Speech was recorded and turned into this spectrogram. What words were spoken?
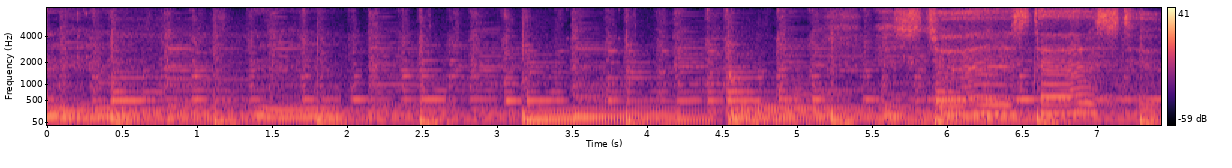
Mm-hmm. Mm-hmm. It's just us two.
